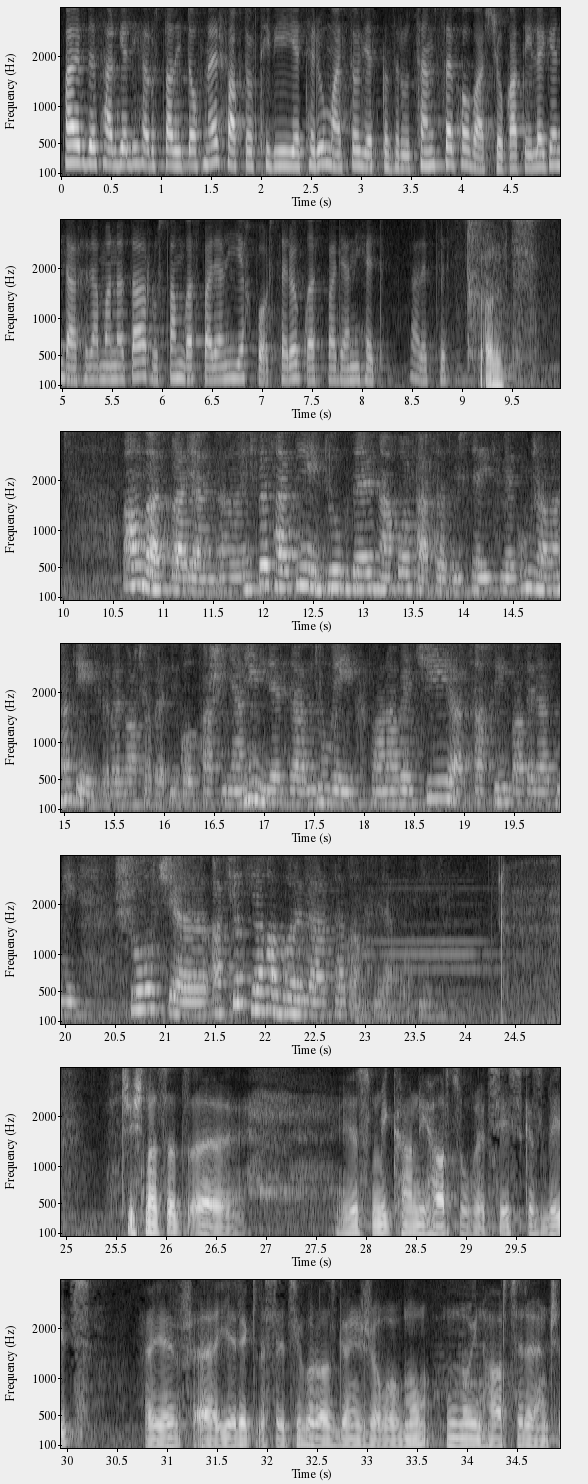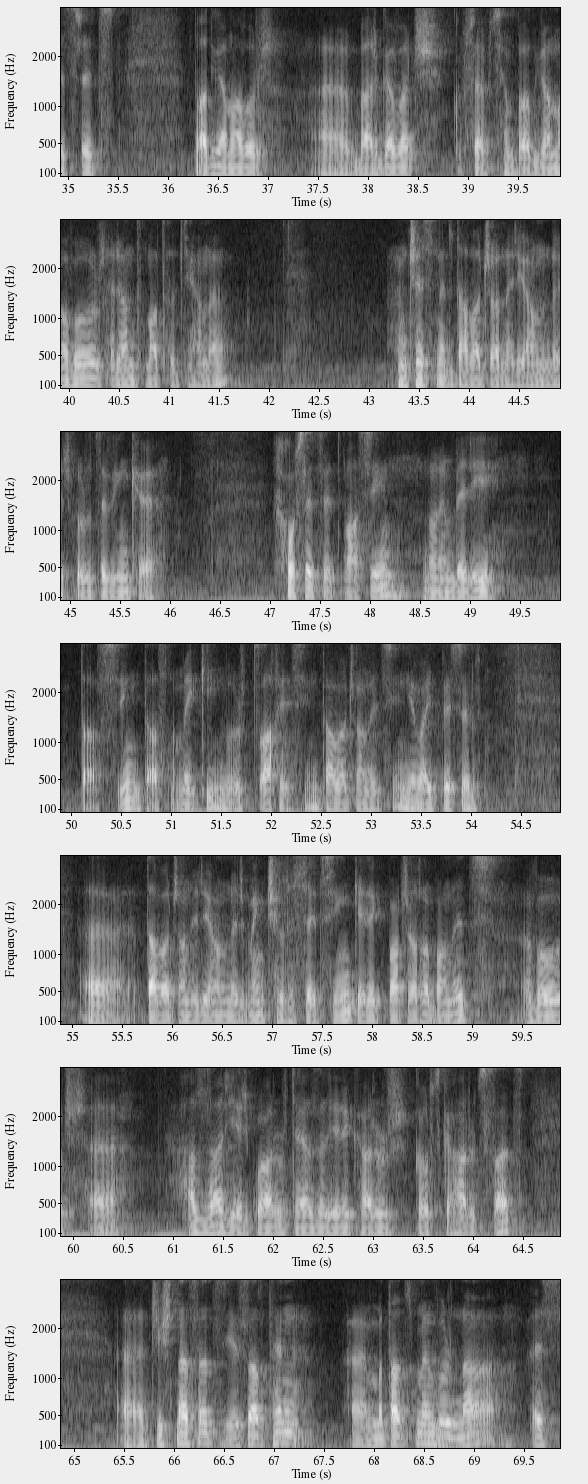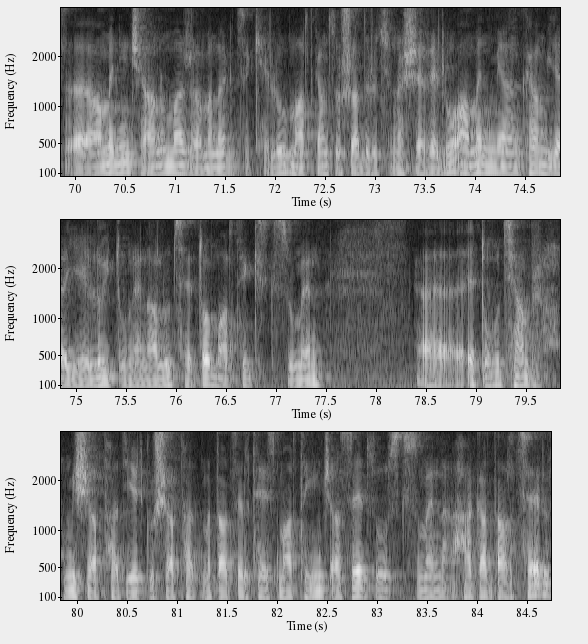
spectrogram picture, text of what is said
Բարև ձեզ հարգելի հեռուստադիտողներ, Ֆակտոր TV-ի եթերում այսօր ես կզրուցեմ Սև Հովաս շոկատի լեգենդար հրամանատար Ռուստամ Գասպարյանի եղբոր Սերոբ Գասպարյանի հետ։ Բարև ձեզ։ Բարև ձեզ։ Պարոն Գասպարյան, ինչպես հայտնի է, դուք ձեր նախորդ հարցազրույցներից մեկում ժամանակ եք տվել վարչապետ Նիկոլ Փաշինյանին, իրեն հրավիրում էիք Վանավեճի, Արցախի պատերազմի շուրջ, արդյոք եղավ որևէ արձագանք նրա կողմից։ Ճիշտ ասած, Ես մի քանի հարց ուղեցի սկզբից եւ երեք լսեցի, որ ազգային ժողովում նույն հարցերը հնչեցրեց падգամավոր բարգավաճ կուսակցության падգամավոր Հրանտ Մաթաթյանը հնչեցնել դավաճանների անուններ, որովհետև ինքը խոսեց այդ մասին նոյեմբերի 10-ին, 11-ին, որ ծախեցին, դավաճանեցին եւ այդպես էլ այդ դավաճաների անուններ մենք չլսեցինք, երեք պատճառաբանեց, որ 1200 թե 1300 գործ կհարուցված։ Ճիշտն ասած, ես արդեն մտածում եմ, որ նա այս ամեն ինչը անում է ժամանակ ցկելու, մարդկանց ուշադրությունը շեղելու, ամեն մի անգամ իր ելույթ ունենալուց հետո մարդիկ սկսում են այդ ուղությամբ մի շաբաթ, երկու շաբաթ մտածել, թե այս մարդը ինչ ասեց ու սկսում են հակադարձել,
